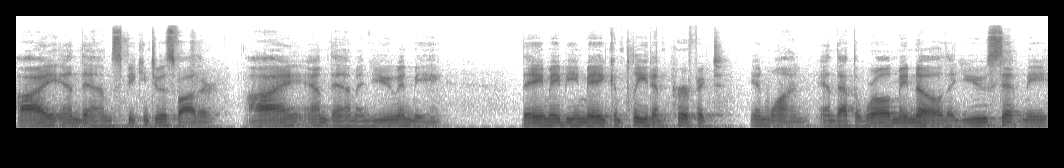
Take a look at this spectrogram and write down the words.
I and them, speaking to his Father, I am them and you and me. They may be made complete and perfect in one, and that the world may know that you sent me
